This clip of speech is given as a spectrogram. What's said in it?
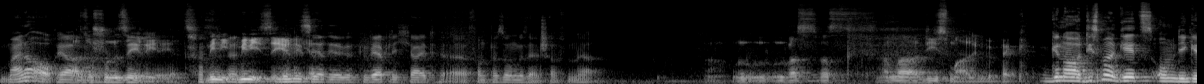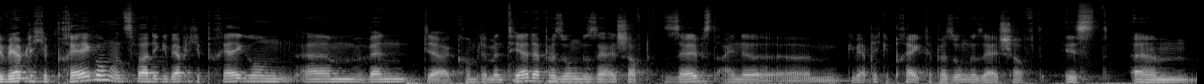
meine auch, ja. Also schon eine Serie jetzt. Mini, Miniserie. Miniserie Gewerblichkeit äh, von Personengesellschaften, ja. Und, und, und, was, was haben wir diesmal im Gepäck? Genau, diesmal geht es um die gewerbliche Prägung. Und zwar die gewerbliche Prägung, ähm, wenn der Komplementär der Personengesellschaft selbst eine ähm, gewerblich geprägte Personengesellschaft ist. Ähm,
